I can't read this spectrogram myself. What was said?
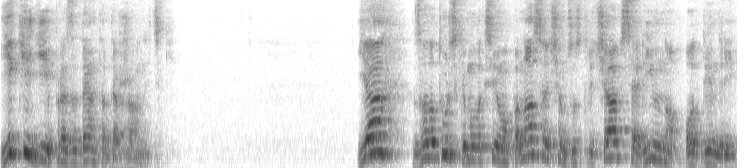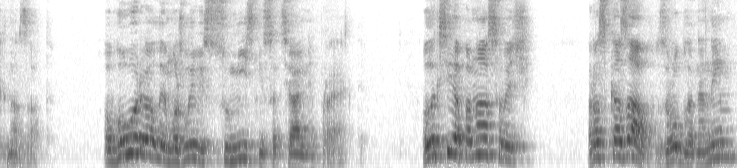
Які дії президента державницькі? Я з Вадатурським Олексієм Опанасовичем зустрічався рівно один рік назад. Обговорювали можливість сумісні соціальні проекти. Олексій Апанасович розказав зроблене ним,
